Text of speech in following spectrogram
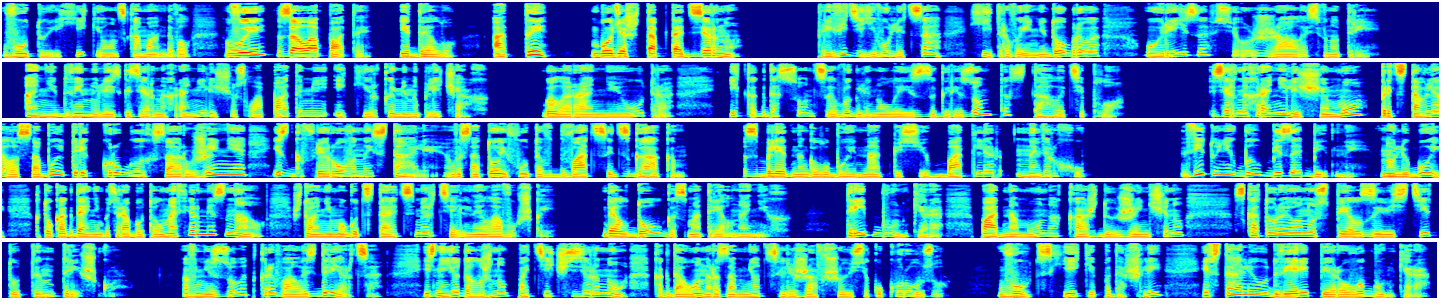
Вуту и Хики он скомандовал «Вы за лопаты» и Делу, «А ты будешь топтать зерно». При виде его лица, хитрого и недоброго, у Риза все сжалось внутри. Они двинулись к зернохранилищу с лопатами и кирками на плечах. Было раннее утро, и когда солнце выглянуло из-за горизонта, стало тепло. Зернохранилище Мо представляло собой три круглых сооружения из гофрированной стали, высотой футов 20 с гаком, с бледно-голубой надписью «Батлер» наверху. Вид у них был безобидный, но любой, кто когда-нибудь работал на ферме, знал, что они могут стать смертельной ловушкой. Дел долго смотрел на них. Три бункера, по одному на каждую женщину — с которой он успел завести тут интрижку. Внизу открывалась дверца. Из нее должно потечь зерно, когда он разомнет слежавшуюся кукурузу. Вуд с Хики подошли и встали у двери первого бункера.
